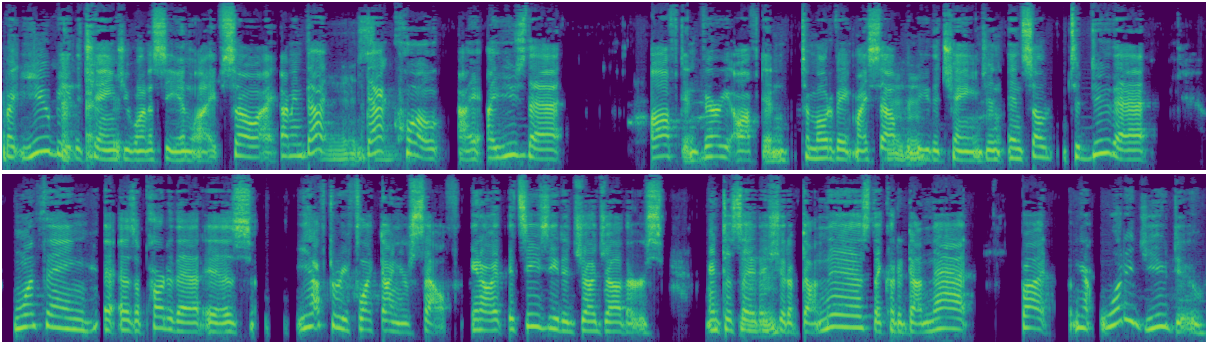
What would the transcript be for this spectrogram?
but you be the change you want to see in life. So, I, I mean that that quote, I, I use that often, very often, to motivate myself to Mhm. be the change. And and so to do that, one thing as a part of that is you have to reflect on yourself. You know, it, it's easy to judge others and to say they Mhm. should have done this, they could have done that. But you know, what did you do?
